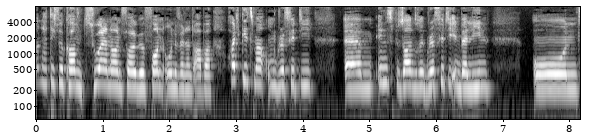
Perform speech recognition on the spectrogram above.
und herzlich willkommen zu einer neuen Folge von Ohne Wenn und Aber. Heute geht es mal um Graffiti, ähm, insbesondere Graffiti in Berlin. Und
